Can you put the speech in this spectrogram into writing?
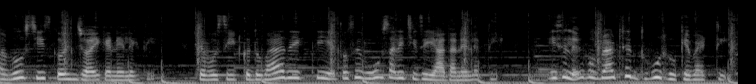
और वो उस चीज़ को एंजॉय करने लगती है। जब वो सीट को दोबारा देखती है तो उसे वो सारी चीज़ें याद आने लगती है। इसलिए वो ब्रैड से दूर होके बैठती है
